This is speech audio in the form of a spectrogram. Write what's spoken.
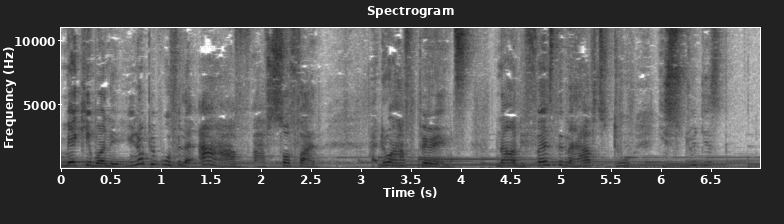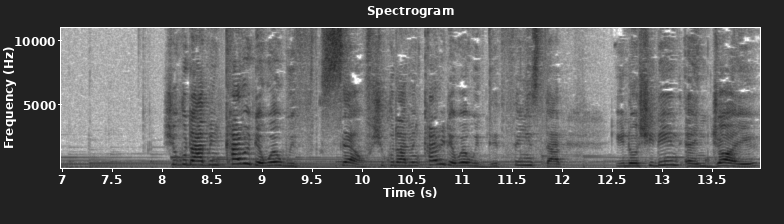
making money. You know, people feel like, ah, I've, I've suffered. I don't have parents. Now, the first thing I have to do is to do this. She could have been carried away with self. She could have been carried away with the things that, you know, she didn't enjoy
